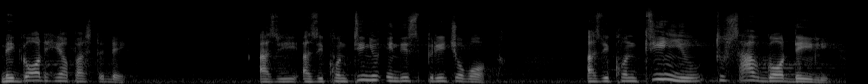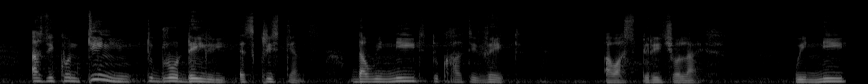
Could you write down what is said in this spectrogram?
May God help us today as we, as we continue in this spiritual walk, as we continue to serve God daily, as we continue to grow daily as Christians, that we need to cultivate our spiritual life. We need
